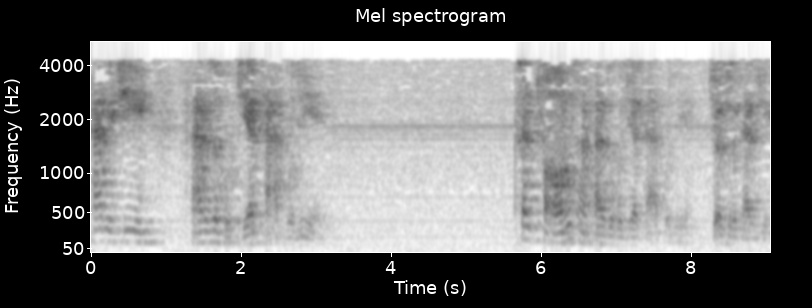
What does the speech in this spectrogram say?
ترجی فرض حجیت تعبدیه. اصلا تعارض هم فرض حجیت تعبدیه. تو به ترجیح.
